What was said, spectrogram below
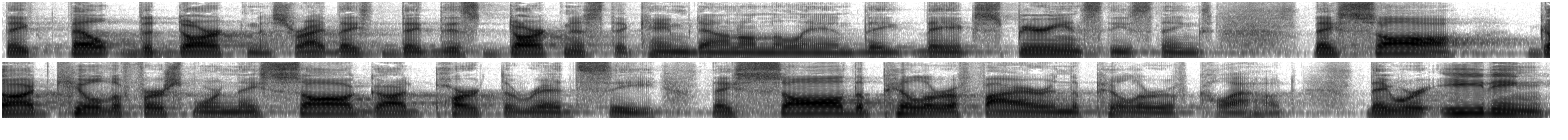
They felt the darkness, right? They, they, this darkness that came down on the land. They, they experienced these things. They saw God kill the firstborn. They saw God part the Red Sea. They saw the pillar of fire and the pillar of cloud. They were eating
